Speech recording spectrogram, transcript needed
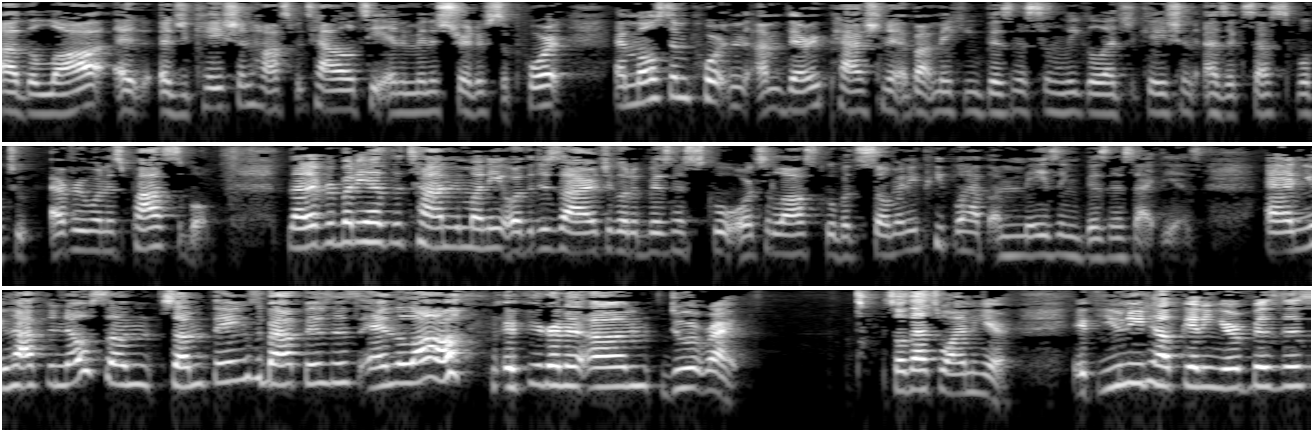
uh, the law, ed- education, hospitality, and administrative support. And most important, I'm very passionate about making business and legal education as accessible to everyone as possible. Not everybody has the time, the money, or the desire to go to business school or to law school, but so many people have amazing business ideas and you have to know some some things about business and the law if you're to um, do it right. So that's why I'm here. If you need help getting your business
